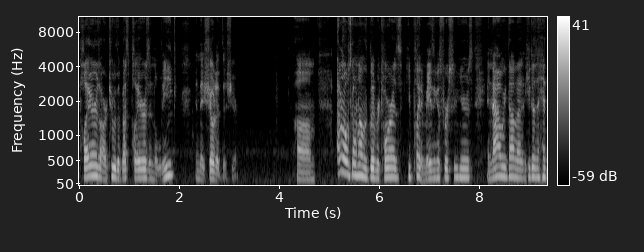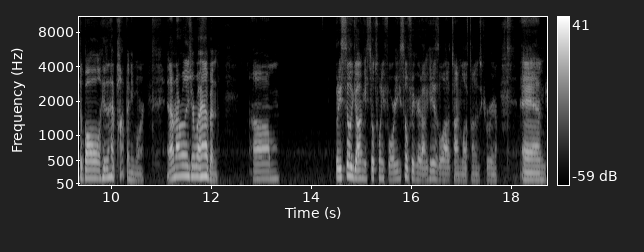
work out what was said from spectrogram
players are two of the best players in the league, and they showed it this year. Um, I don't know what's going on with Gleyber Torres. He played amazing his first few years, and now he's not. A, he doesn't hit the ball. He doesn't have pop anymore, and I'm not really sure what happened. Um, but he's still young. He's still 24. He can still figure it out. He has a lot of time left on his career. And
